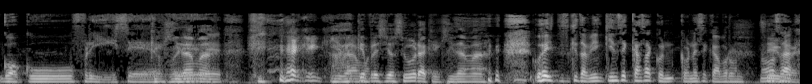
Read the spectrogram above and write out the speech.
Goku, Freezer. Kengidama. eh, Ah, qué preciosura, que Hidama. Güey, es que también, ¿quién se casa con, con ese cabrón? ¿no? Sí, o sea, güey.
